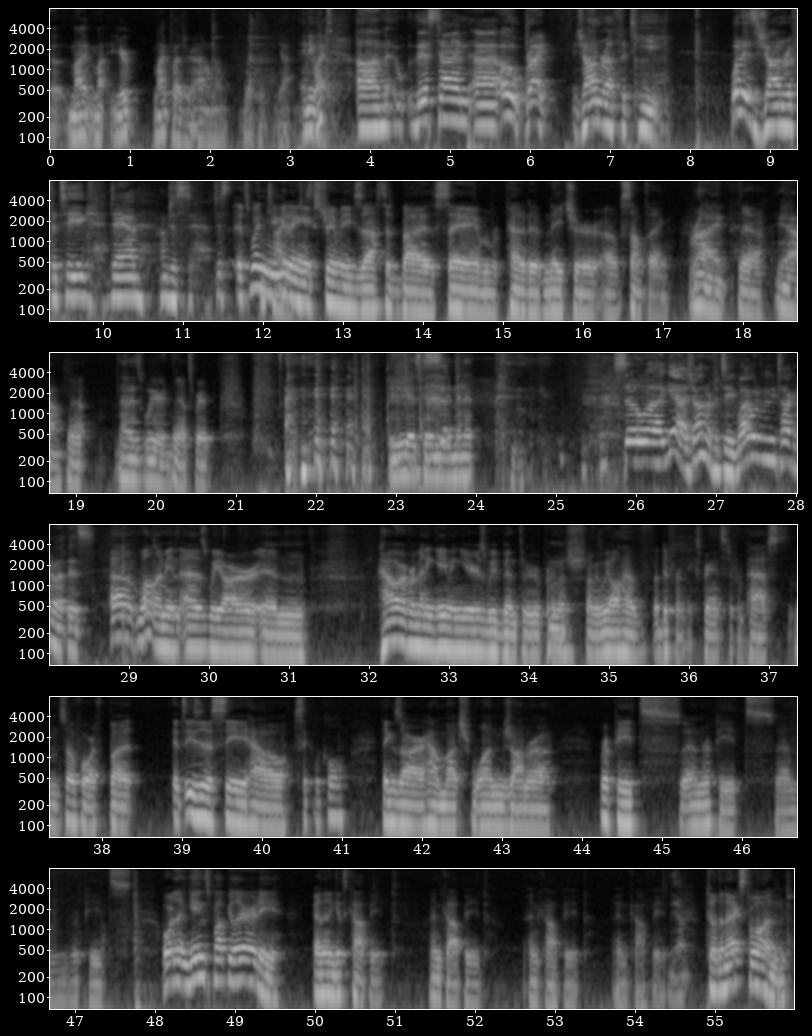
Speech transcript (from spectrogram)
Uh, my my your my pleasure. I don't know. What the- yeah. Anyway, um, this time. Uh, oh right, genre fatigue. What is genre fatigue, Dan? I'm just just. It's when you're getting just- extremely exhausted by the same repetitive nature of something. right. Yeah, Yeah, yeah, that is weird. yeah. It's weird. Are you guys gonna need a minute? So uh, yeah, genre fatigue. Why would we be talking about this? Uh, well, I mean, as we are in however many gaming years we've been through, pretty Mm. much. I mean, we all have a different experience, a different past, and so forth. But it's easy to see how cyclical things are. How much one genre repeats and repeats and repeats, or then gains popularity and then gets copied and copied and copied and copied Yep. till the next one.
